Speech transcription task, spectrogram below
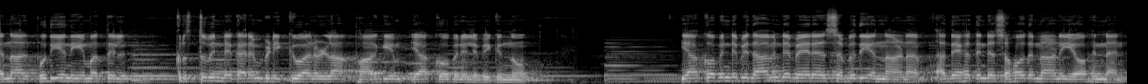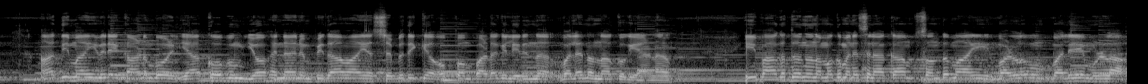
എന്നാൽ പുതിയ നിയമത്തിൽ ക്രിസ്തുവിന്റെ കരം പിടിക്കുവാനുള്ള ഭാഗ്യം യാക്കോബിന് ലഭിക്കുന്നു. യാക്കോബിന്റെ പിതാവിന്റെ പേര് സബദി എന്നാണ്. അദ്ദേഹത്തിന്റെ സഹോദരനാണ് യോഹന്നാൻ. ആദ്യമായി ഇവരെ കാണുമ്പോൾ യാക്കോബും യോഹന്നാനും പിതാവായ സബദിക്ക് ഒപ്പം പടകിലിരുന്ന് വല നന്നാക്കുകയാണ്. ഈ ഭാഗത്തു നിന്ന് നമുക്ക് മനസ്സിലാക്കാം സ്വന്തമായി വള്ളവും വലയുമുള്ള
